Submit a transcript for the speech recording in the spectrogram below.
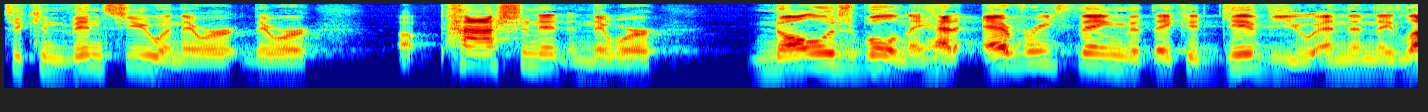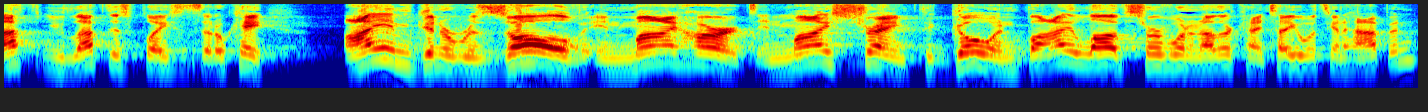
to convince you, and they were, they were uh, passionate and they were knowledgeable and they had everything that they could give you. And then they left you left this place and said okay i am going to resolve in my heart in my strength to go and by love serve one another. Can i tell you what's going to happen?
